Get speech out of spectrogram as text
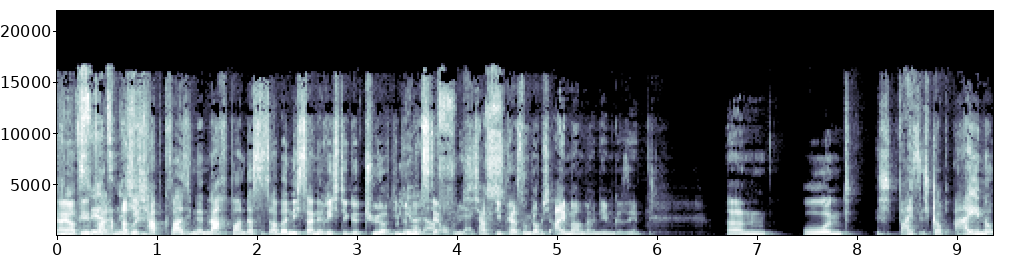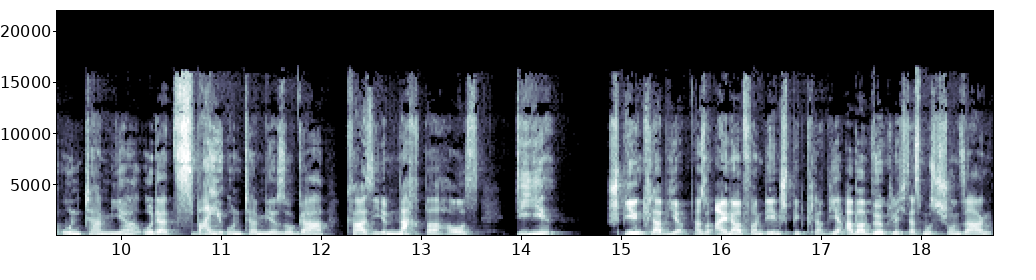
ja, ja, auf jeden Fall. Also ich habe quasi einen Nachbarn, das ist aber nicht seine richtige Tür. Die benutzt er auch nicht. Ich habe Flex. die Person, glaube ich, einmal in meinem Leben gesehen. Ähm, und ich weiß, ich glaube, eine unter mir oder zwei unter mir sogar, quasi im Nachbarhaus, die spielen Klavier. Also einer von denen spielt Klavier, aber wirklich, das muss ich schon sagen,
